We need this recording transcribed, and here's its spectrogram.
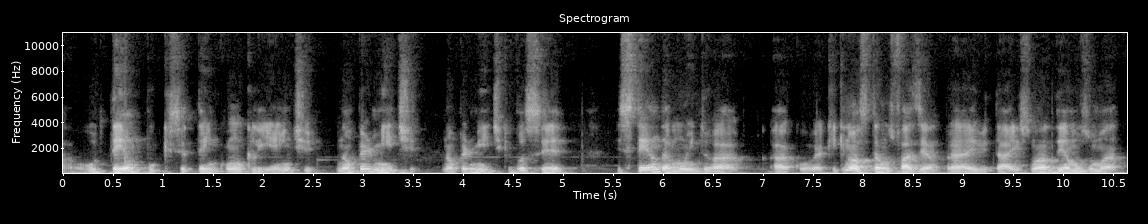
a, o tempo que você tem com o cliente não permite, não permite que você estenda muito a, a O que, que nós estamos fazendo para evitar isso? Nós demos uma,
